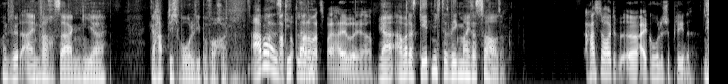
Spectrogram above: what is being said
und würde einfach sagen, hier, gehabt dich wohl, liebe Woche. Aber es Mach geht noch, mach noch leider. mal zwei halbe, ja. Ja, aber das geht nicht, deswegen mache ich das zu Hause. Hast du heute äh, alkoholische Pläne?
